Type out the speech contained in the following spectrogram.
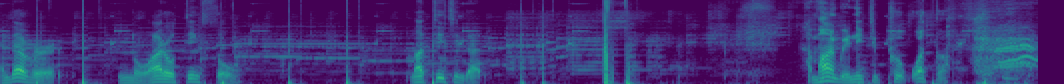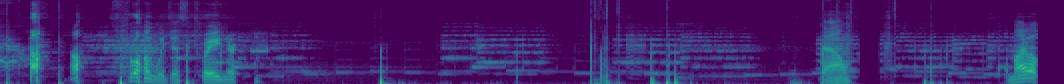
Endeavor. No, I don't think so. Not teaching that. I'm hungry, need to poop. What the? What's wrong with this trainer? Down. Am I up?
